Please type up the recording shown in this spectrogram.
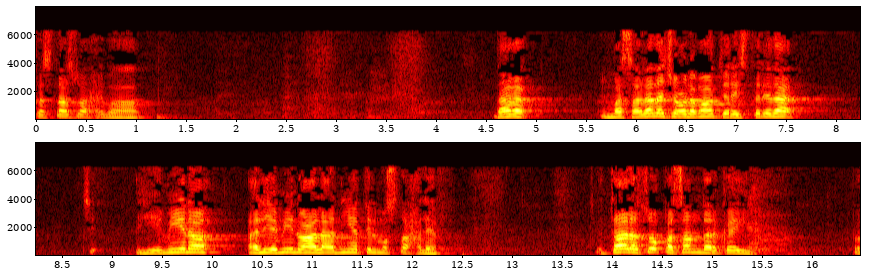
کستا صاحبہ دا مسله د علماء تر استری ده یمینا الیمین علی نیت المستحلف تعالی سو قسم درکې په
